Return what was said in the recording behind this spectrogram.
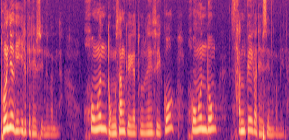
번역이 이렇게 될 수 있는 겁니다. 홍은 동산교회가 될수 있고 홍은동 산교회가 될 수 있는 겁니다.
